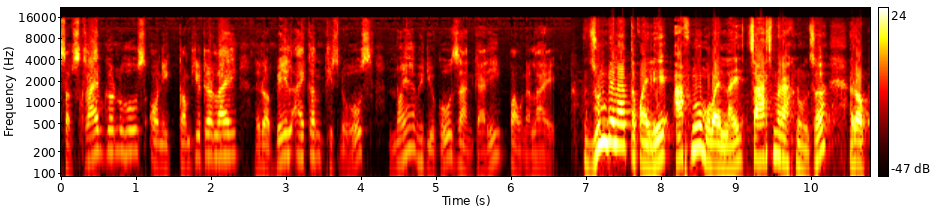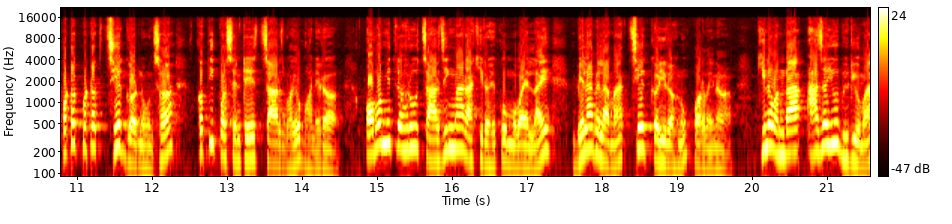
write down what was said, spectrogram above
सब्सक्राइब गर्नुहोस् अनि कम्प्युटरलाई र बेल आइकन थिच्नुहोस् नयाँ भिडियोको जानकारी पाउनलाई। जुन बेला तपाईँले आफ्नो मोबाइललाई चार्जमा राख्नुहुन्छ र पटक पटक चेक गर्नुहुन्छ कति पर्सेन्टेज चार्ज भयो भनेर। अब मित्रहरू चार्जिङमा राखिरहेको मोबाइललाई बेला बेलामा चेक गरिरहनु पर्दैन। किन भन्दा आज यो भिडियोमा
